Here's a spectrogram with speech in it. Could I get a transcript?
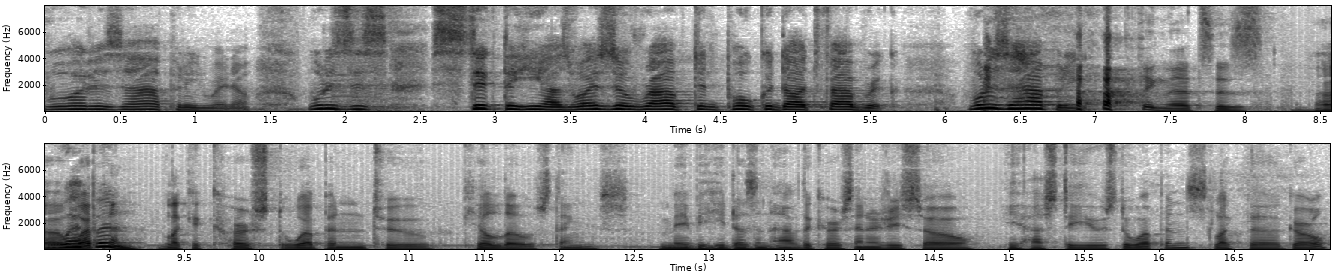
what is happening right now? What is this stick that he has? Why is it wrapped in polka dot fabric? What is happening? I think that's his uh, weapon? weapon, like a cursed weapon to kill those things. Maybe he doesn't have the curse energy, so he has to use the weapons, like the girl.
